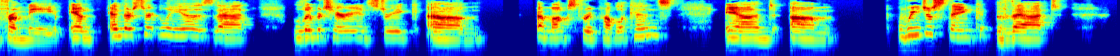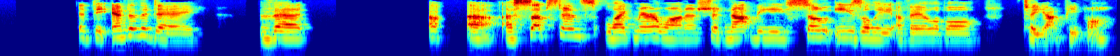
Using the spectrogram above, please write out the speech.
from me, and and there certainly is that libertarian streak um, amongst Republicans, and um, we just think that at the end of the day, that a, a, a substance like marijuana should not be so easily available to young people?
